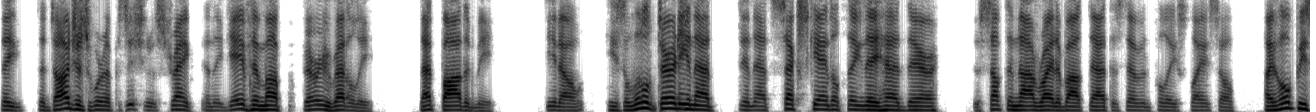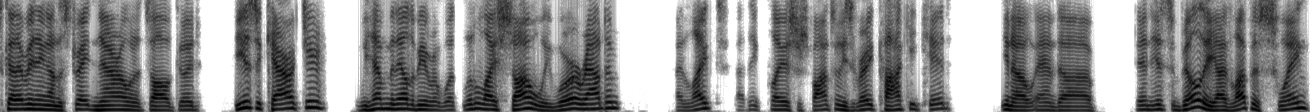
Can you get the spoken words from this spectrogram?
they, the Dodgers were in a position of strength and they gave him up very readily. That bothered me. You know, he's a little dirty in that in that sex scandal thing they had there. There's something not right about that that's never been fully explained. So I hope he's got everything on the straight and narrow and it's all good. He is a character. We haven't been able to be what little I saw when we were around him. I liked. I think players respond to. him. He's a very cocky kid, you know, and uh and his ability. I love his swing.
